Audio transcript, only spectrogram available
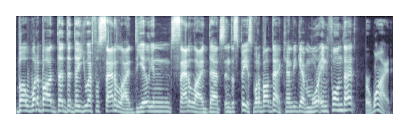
But what about the, the the UFO satellite, the alien satellite that's in the space? What about that? Can we get more info on that? Or wide,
